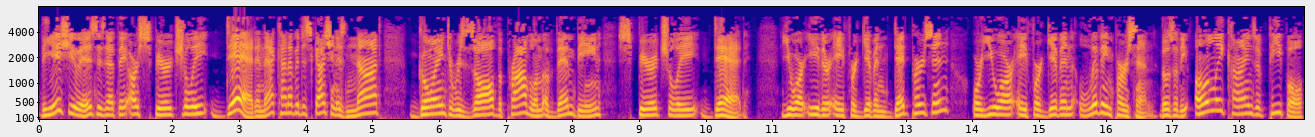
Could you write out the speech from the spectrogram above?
The issue is, is that they are spiritually dead, and that kind of a discussion is not going to resolve the problem of them being spiritually dead. You are either a forgiven dead person or you are a forgiven living person. Those are the only kinds of people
